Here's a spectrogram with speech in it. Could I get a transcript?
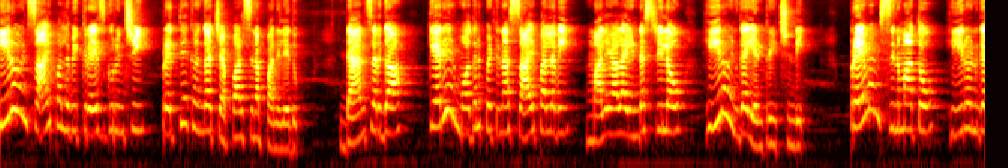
హీరోయిన్ సాయి పల్లవి క్రేజ్ గురించి ప్రత్యేకంగా చెప్పాల్సిన పని లేదు. డాన్సర్గా కెరీర్ మొదలుపెట్టిన సాయి పల్లవి మలయాళ ఇండస్ట్రీలో హీరోయిన్గా ఎంట్రీ ఇచ్చింది. ప్రేమం సినిమాతో హీరోయిన్గా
